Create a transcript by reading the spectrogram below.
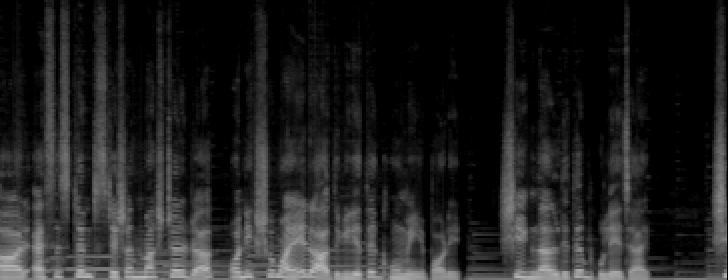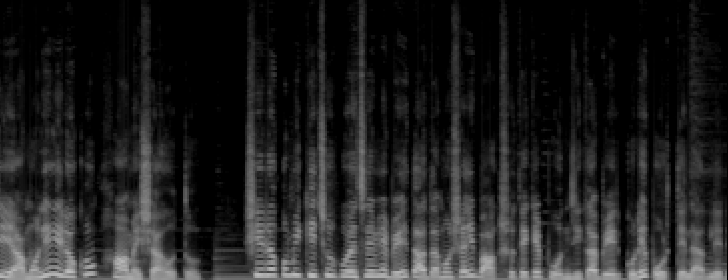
আর অ্যাসিস্ট্যান্ট স্টেশন মাস্টাররা অনেক সময়ে রাত বিরেতে ঘুমিয়ে পড়ে। সিগন্যাল দিতে ভুলে যায়। সে আমলে এরকম হামেশা হতো। সেরকমই কিছু হয়েছে ভেবে দাদামশাই বাক্স থেকে পঞ্জিকা বের করে পড়তে লাগলেন।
